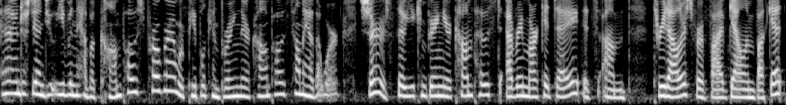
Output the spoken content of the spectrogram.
And I understand do you even have a compost program where people can bring their compost. Tell me how that works. Sure. So you can bring your compost every market day. It's um, $3 for a five gallon bucket.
